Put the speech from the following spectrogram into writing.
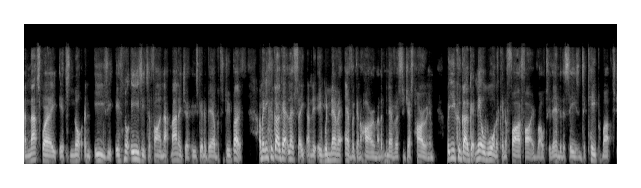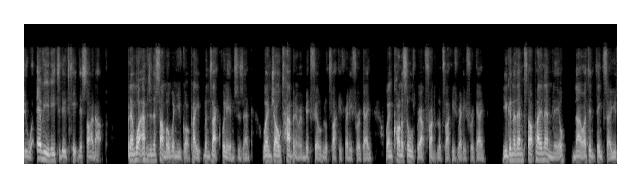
And that's why it's not an easy. It's not easy to find that manager who's going to be able to do both. I mean, you could go get, let's say, and we're never ever going to hire him, and I'd never suggest hiring him. But you could go get Neil Warnock in a firefighting role to the end of the season to keep him up, to do whatever you need to do to keep this side up. But then what happens in the summer when you've got to play when Zach Williams is in, when Joel Tabiner in midfield looks like he's ready for a game, when Connor Salisbury up front looks like he's ready for a game? You're going to then start playing them, Neil? No, I didn't think so. You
